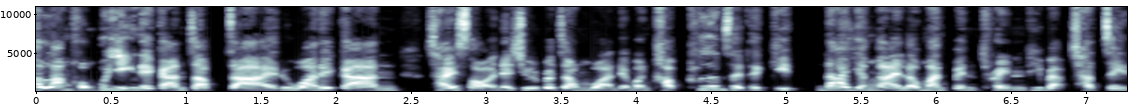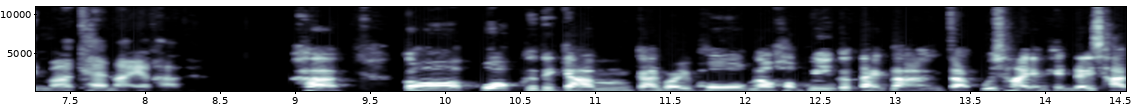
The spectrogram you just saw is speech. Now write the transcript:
พลังของผู้หญิงในการจับจ่าย หรือว่าในการใช้สอยในชีวิตประจำวันเนี่ยมันขับเคลื่อนเศรษฐกิจได้ยังไงแล้วมันเป็นเทรนด์ที่แบบชัดเจนมากแค่ไหนอะคะค่ะ ก็พวกพฤติกรรมการบริโภคเนาะของผู้หญิงก็แตกต่างจากผู้ชายอย่างเห็นได้ชัด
